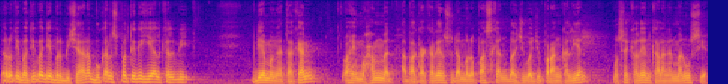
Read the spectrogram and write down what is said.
Lalu tiba-tiba dia berbicara bukan seperti Dihyal Kalbi. Dia mengatakan, Wahai Muhammad, apakah kalian sudah melepaskan baju-baju perang kalian? Maksudnya kalian kalangan manusia.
